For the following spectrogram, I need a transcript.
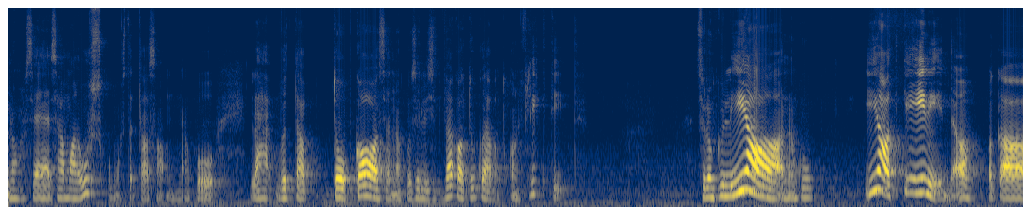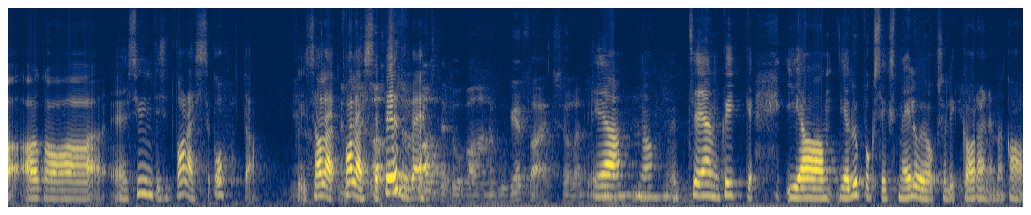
noh, seesama uskumuste tasand nagu läheb, võtab, toob kaasa nagu sellised väga tugevad konfliktid. sul on küll hea nagu head geenid, noh, aga, aga sündisid valesse kohta või sa oled valesse perre. lastetuba on nagu kehva, eks ole. jah, noh, et see on kõik ja, ja lõpuks, eks me elu jooksul ikka areneme ka.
